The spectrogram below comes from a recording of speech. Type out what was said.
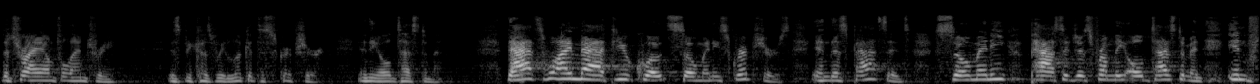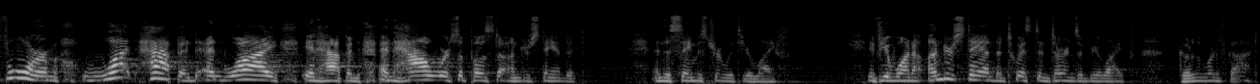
the triumphal entry is because we look at the scripture in the Old Testament. That's why Matthew quotes so many scriptures in this passage. So many passages from the Old Testament inform what happened and why it happened and how we're supposed to understand it. And the same is true with your life. If you want to understand the twists and turns of your life, go to the Word of God.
